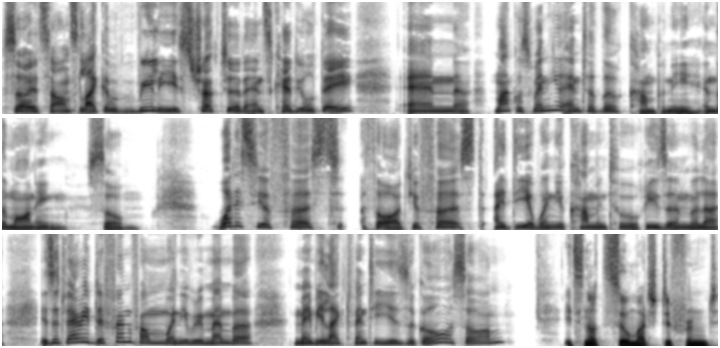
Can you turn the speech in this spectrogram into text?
So it sounds like a really structured and scheduled day. And uh, Markus, when you enter the company in the morning, so what is your first thought, your first idea when you come into Riese and Müller? Is it very different from when you remember maybe like 20 years ago or so on? it's not so much different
